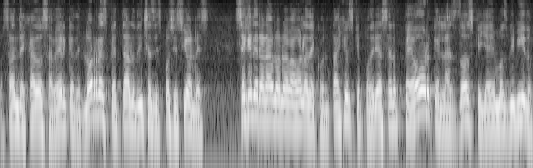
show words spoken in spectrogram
Nos han dejado saber que de no respetar dichas disposiciones se generará una nueva ola de contagios que podría ser peor que las dos que ya hemos vivido.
